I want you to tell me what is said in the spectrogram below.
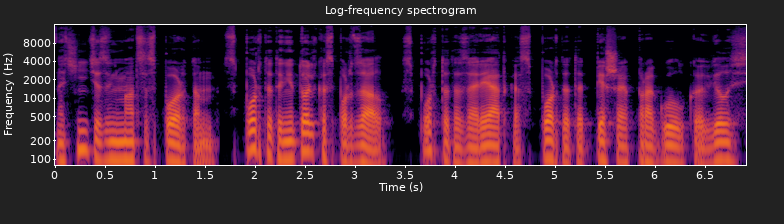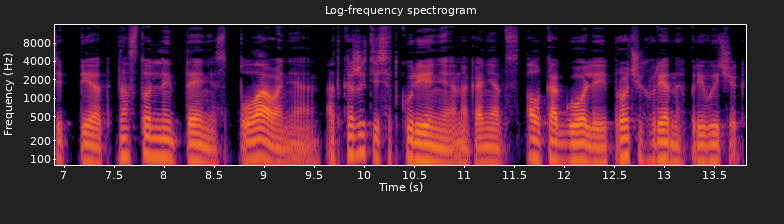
Начните заниматься спортом. Спорт это не только спортзал. Спорт это зарядка, спорт это пешая прогулка, велосипед, настольный теннис, плавание. Откажитесь от курения, наконец, алкоголя и прочих вредных привычек.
